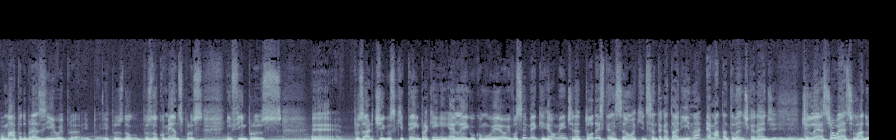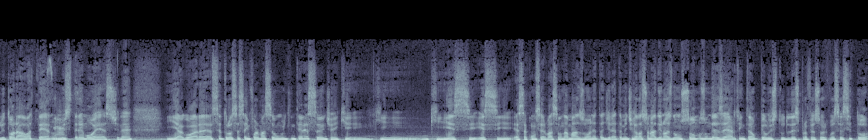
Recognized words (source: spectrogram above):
o mapa do Brasil e para e, e os do, documentos, pros, enfim, para os é, artigos que tem para quem é leigo como eu, e você vê que realmente, né? Toda a extensão aqui de Santa Catarina é Mata Atlântica, né? De, de, de leste a oeste, lá do litoral até no, no extremo oeste, né? E agora você trouxe essa informação muito interessante aí que, que, que esse, esse, essa conservação da Amazônia está diretamente relacionada. E nós não somos um deserto, então, pelo estudo desse professor que você citou,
